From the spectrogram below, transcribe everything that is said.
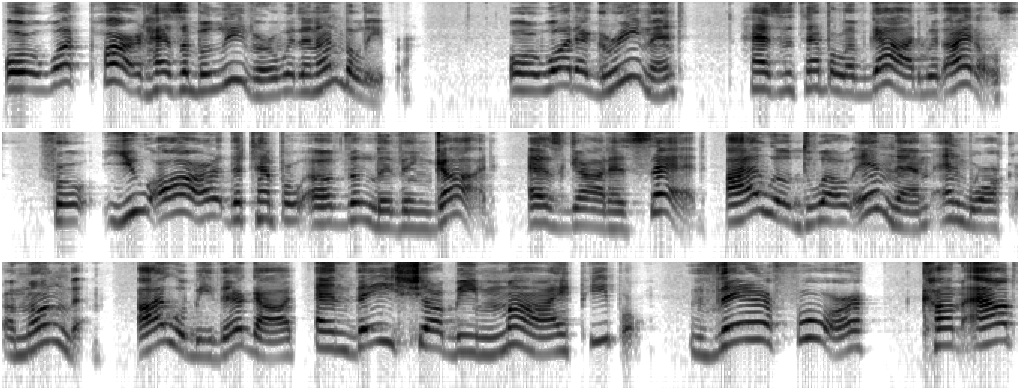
Or what part has a believer with an unbeliever? Or what agreement has the temple of God with idols? For you are the temple of the living God, as God has said, I will dwell in them and walk among them. I will be their God, and they shall be my people. Therefore, come out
